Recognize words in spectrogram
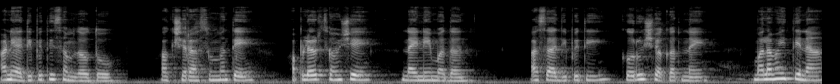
आणि अधिपती समजावतो. अक्षर असून म्हणते आपल्यावर संशय नाही नाही मदन. असं अधिपती करू शकत नाही. मला माहिती ना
